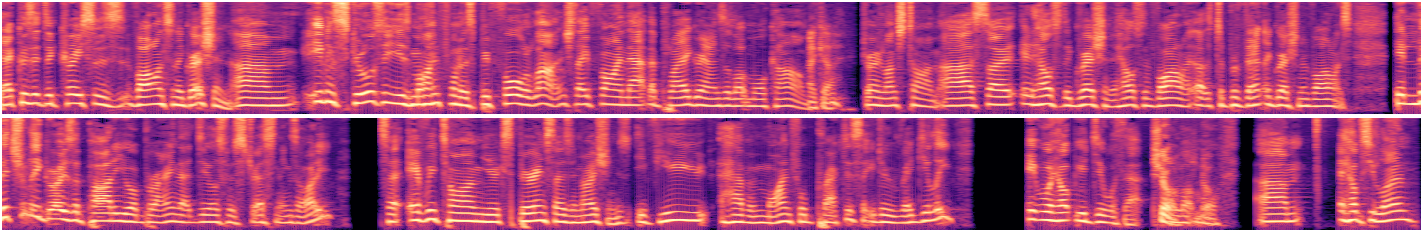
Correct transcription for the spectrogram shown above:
Yeah, because it decreases violence and aggression. Um, even schools who use mindfulness before lunch, they find that the playground's a lot more calm okay, during lunchtime. Uh, so it helps with aggression. It helps with violence uh, to prevent aggression and violence. It literally grows a part of your brain that deals with stress and anxiety. So every time you experience those emotions, if you have a mindful practice that you do regularly, it will help you deal with that Sure, a lot sure. more. Um, it helps you learn,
